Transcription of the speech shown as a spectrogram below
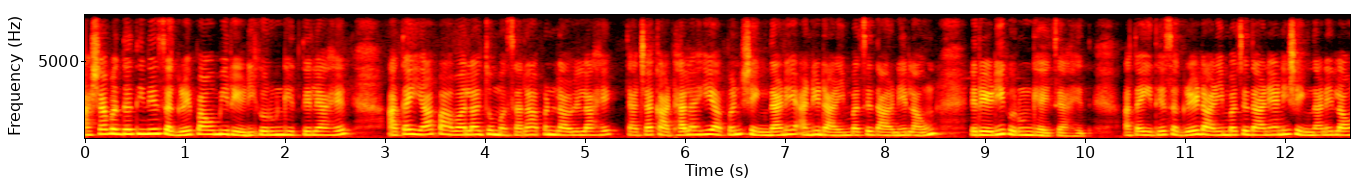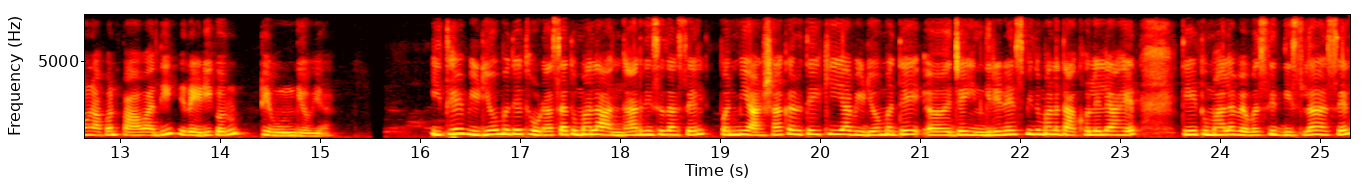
अशा पद्धतीने सगळे पाव मी रेडी करून घेतलेले आहेत. आता या पावाला जो मसाला आपण लावलेला आहे त्याच्या काठालाही आपण शेंगदाणे आणि डाळिंबाचे दाणे लावून रेडी करून घ्यायचे आहेत. आता इथे सगळे डाळिंबाचे दाणे आणि शेंगदाणे लावून आपण पाव आधी रेडी करून ठेवून घेऊया. इथे व्हिडिओमध्ये थोडासा तुम्हाला अंधार दिसत असेल पण मी आशा करते की या व्हिडिओमध्ये जे इन्ग्रेडियंट्स मी तुम्हाला दाखवलेले आहेत ते तुम्हाला व्यवस्थित दिसलं असेल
